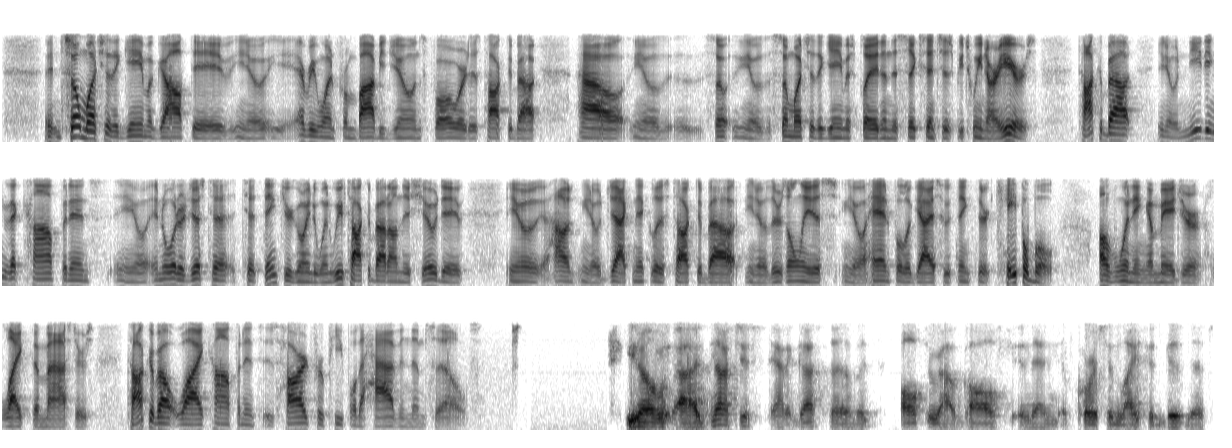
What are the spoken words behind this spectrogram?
And so much of the game of golf, Dave, you know, everyone from Bobby Jones forward has talked about how you know so you know so much of the game is played in the six inches between our ears talk about you know needing the confidence you know in order just to to think you're going to win. We've talked about on this show, Dave. You know how you know Jack Nicklaus talked about you know there's only a you know a handful of guys who think they're capable of winning a major like the Masters. Talk about why confidence is hard for people to have in themselves. You know, uh, not just at Augusta, but all throughout golf, and then of course in life and business.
